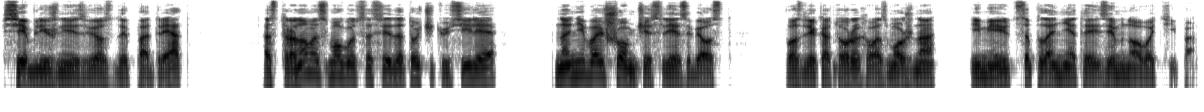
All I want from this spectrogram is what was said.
все ближние звезды подряд, астрономы смогут сосредоточить усилия на небольшом числе звезд, возле которых, возможно, имеются планеты земного типа.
